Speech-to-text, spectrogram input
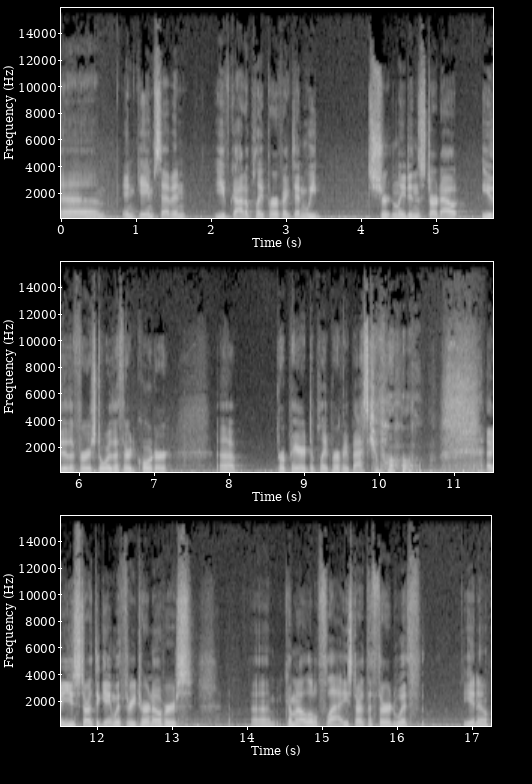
um, in game seven. You've got to play perfect, and we certainly didn't start out either the first or the third quarter uh, prepared to play perfect basketball. I mean, you start the game with three turnovers, um, coming out a little flat. You start the third with, you know,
